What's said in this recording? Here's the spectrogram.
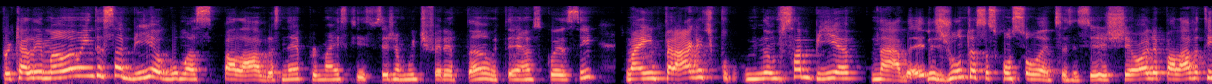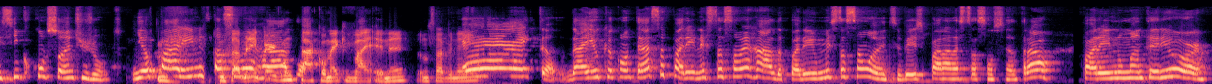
Porque alemão eu ainda sabia algumas palavras, né? Por mais que seja muito diferentão e tenha as coisas assim. Mas em Praga, tipo, não sabia nada. Eles juntam essas consoantes. Assim, você olha a palavra, tem cinco consoantes juntos. E eu parei na estação Não sabe nem errada. perguntar como é que vai, né? Não sabe nem. É, então. Daí o que acontece? Eu parei na estação errada. parei uma estação antes. Em vez de parar na estação central, parei numa anterior.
